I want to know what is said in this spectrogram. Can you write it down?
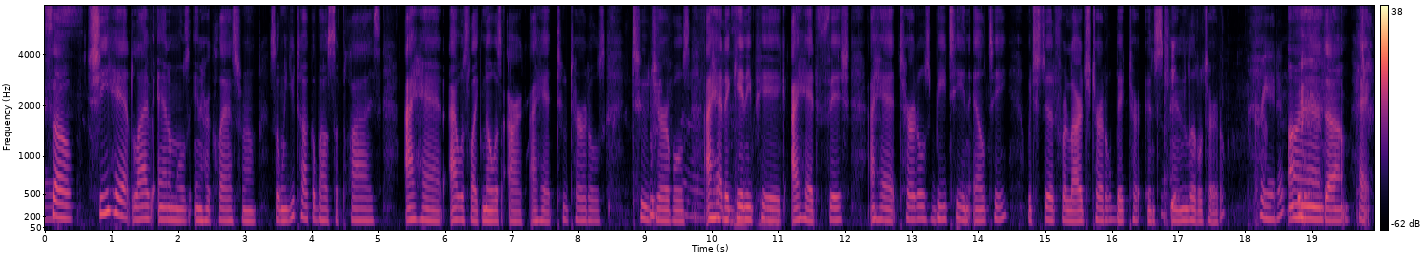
So she had live animals in her classroom. So when you talk about supplies, I had I was like Noah's Ark. I had two turtles, two gerbils. Oh, I had a guinea pig. I had fish. I had turtles, BT and LT, which stood for large turtle, big turtle, and, and little turtle. Creative. And um, hey,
